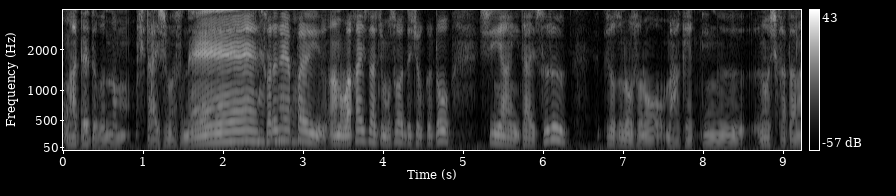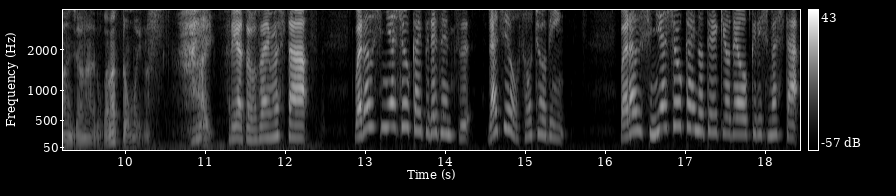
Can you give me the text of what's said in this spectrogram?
が出てくるの期待しますね。それがやっぱりあの若い人たちもそうでしょうけど深夜に対する一つのそのマーケティングの仕方なんじゃないのかなと思います。はい、はい、ありがとうございました。笑うシニア商会プレゼンツラジオ早朝便笑うシニア商会の提供でお送りしました。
